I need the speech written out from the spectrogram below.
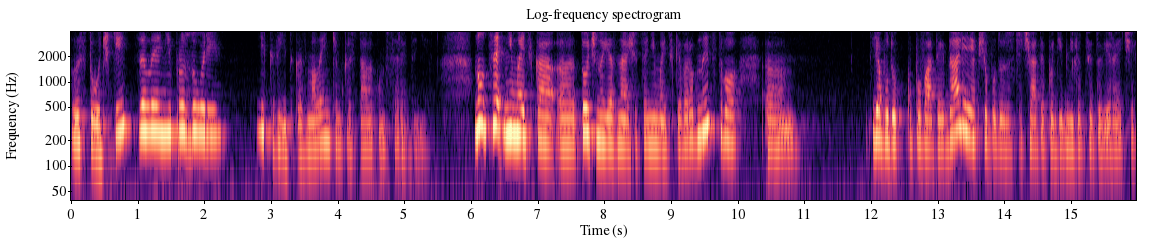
листочки зелені, прозорі, і квітка з маленьким кристаликом всередині. Ну, це німецька, е, точно я знаю, що це німецьке виробництво. Е, Я буду купувати і далі, якщо буду зустрічати подібні люцитові речі.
